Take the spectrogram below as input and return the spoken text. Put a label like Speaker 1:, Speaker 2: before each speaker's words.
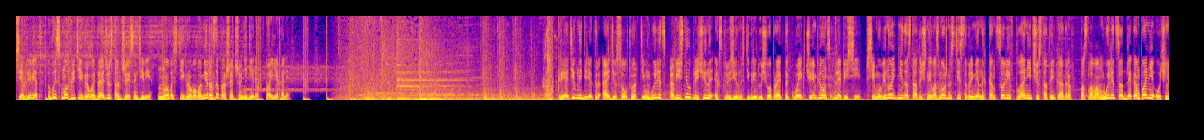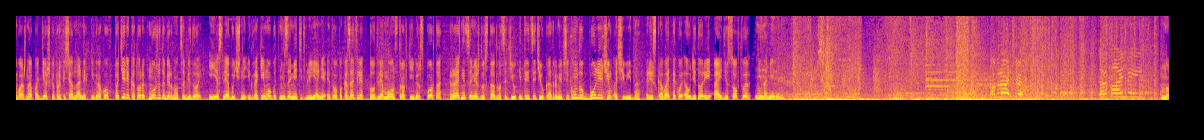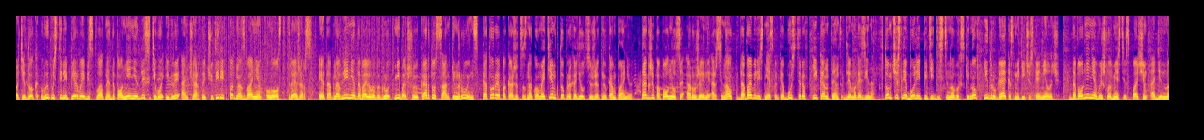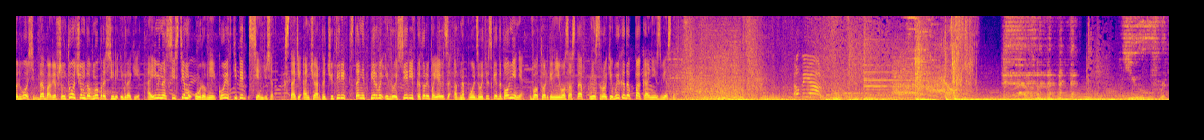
Speaker 1: Всем привет! Вы смотрите игровой дайджест от Jason TV. Новости игрового мира за прошедшую неделю. Поехали! Креативный директор ID Software Тим Уиллетс объяснил причины эксклюзивности грядущего проекта Quake Champions для PC. Всему виной недостаточные возможности современных консолей в плане частоты кадров. По словам Уиллетса, для компании очень важна поддержка профессиональных игроков, потеря которых может обернуться бедой. И если обычные игроки могут не заметить влияние этого показателя, то для монстров киберспорта разница между 120 и 30 кадрами в секунду более чем очевидна. Рисковать такой аудиторией ID Software не намерены. Naughty Dog выпустили первое бесплатное дополнение для сетевой игры Uncharted 4 под названием Lost Treasures. Это обновление добавило в игру небольшую карту Sunken Ruins, которая покажется знакомой тем, кто проходил сюжетную кампанию. Также пополнился оружейный арсенал, добавились несколько бустеров и контент для магазина, в том числе более 50 новых скинов и другая косметическая мелочь. Дополнение вышло вместе с патчем 1.08, добавившим то, о чем давно просили игроки, а именно систему уровней, коих теперь 70. Кстати, Uncharted 4 станет первой игрой серии, в которой появится однопользовательское дополнение. Вот только ни его состав, ни сроки выхода пока неизвестны.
